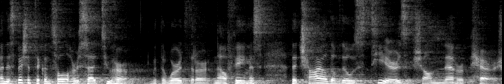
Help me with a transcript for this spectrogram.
And this bishop, to console her, said to her, with the words that are now famous, the child of those tears shall never perish.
